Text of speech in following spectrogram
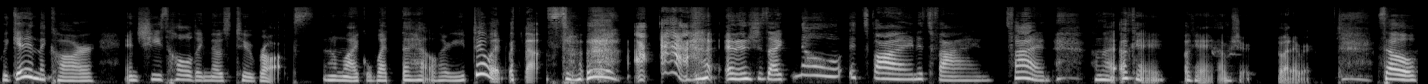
We get in the car and she's holding those two rocks. And I'm like, what the hell are you doing with those? Ah, ah. and then she's like, no, it's fine. It's fine. It's fine. I'm like, okay, okay, I'm sure. Whatever. So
